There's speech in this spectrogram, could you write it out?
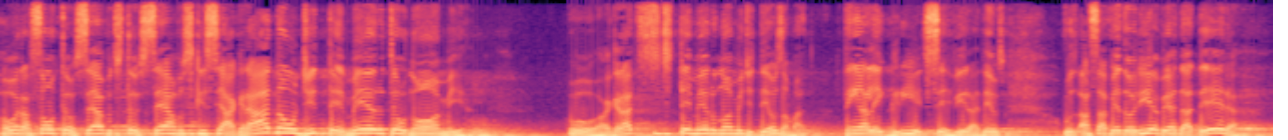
à oração do teu servo dos teus servos que se agradam de temer o teu nome. Oh, agrade-se de temer o nome de Deus, amado. Tenha alegria de servir a Deus. A sabedoria verdadeira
